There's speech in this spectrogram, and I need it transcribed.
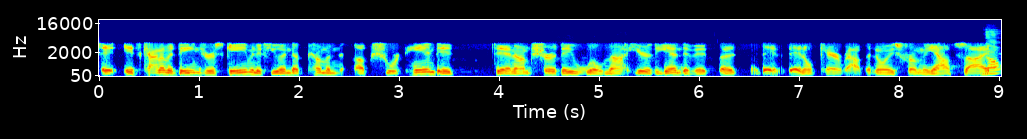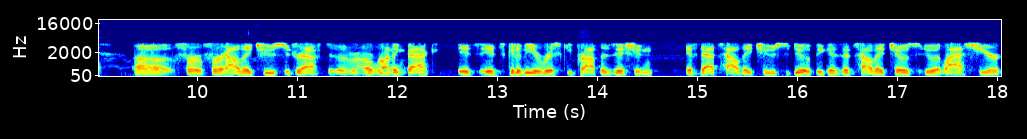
it, it's kind of a dangerous game, and if you end up coming up short-handed, then I'm sure they will not hear the end of it. But they, they don't care about the noise from the outside. Nope uh, for for how they choose to draft a, a running back. It's it's going to be a risky proposition if that's how they choose to do it because that's how they chose to do it last year.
